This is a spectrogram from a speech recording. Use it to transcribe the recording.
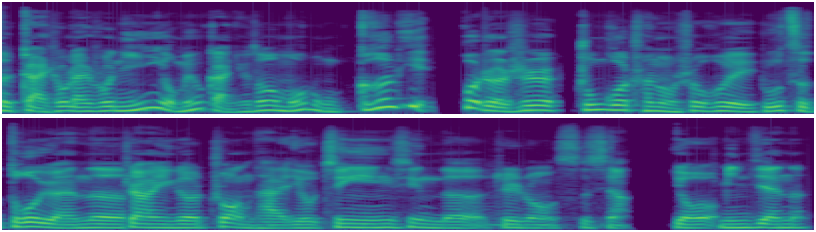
的感受来说，您有没有感觉到某种割裂，或者是中国传统社会如此多元的这样一个状态，有精英性的这种思想，有民间的？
